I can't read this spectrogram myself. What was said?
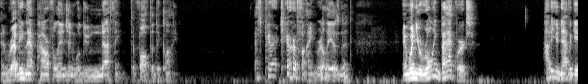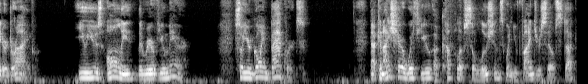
And revving that powerful engine will do nothing to fault the decline. That's terrifying, really, isn't it? And when you're rolling backwards, how do you navigate or drive? You use only the rear view mirror. So you're going backwards. Now, can I share with you a couple of solutions when you find yourself stuck?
